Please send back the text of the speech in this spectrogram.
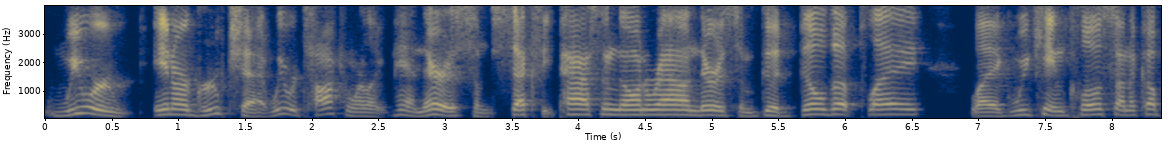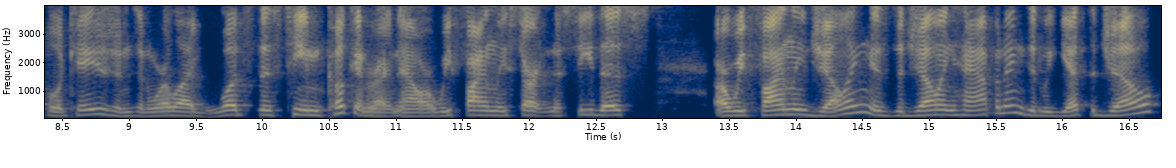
we were in our group chat, we were talking, we're like, man, there is some sexy passing going around. There is some good build up play. Like we came close on a couple occasions and we're like, what's this team cooking right now? Are we finally starting to see this? Are we finally gelling? Is the gelling happening? Did we get the gel?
